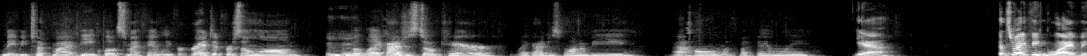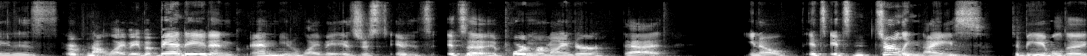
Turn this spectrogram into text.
maybe took my being close to my family for granted for so long. Mhm. But like I just don't care. Like I just want to be at home with my family. yeah. That's why I think Live Aid is, or not Live Aid, but Band Aid and and you know Mhm. Live Aid is just it's it's Yeah. a important reminder that you know it's it's certainly nice to be able to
